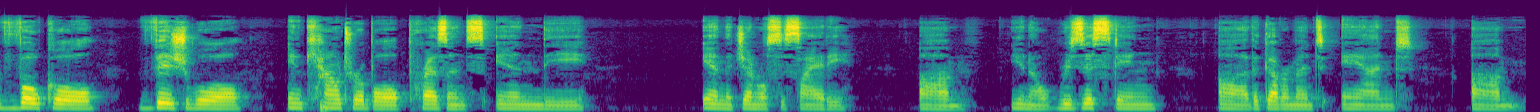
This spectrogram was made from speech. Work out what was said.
vocal, visual, encounterable presence in the in the general society. Um, you know, resisting uh, the government and um,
